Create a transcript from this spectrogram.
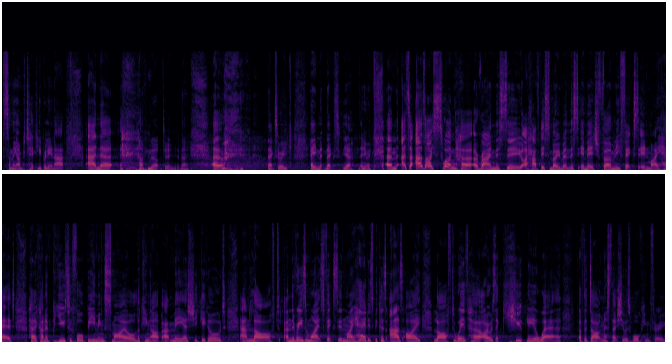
something I'm particularly brilliant at. And uh, I'm not doing it now. Um, next week. Hey, next, yeah, anyway. Um, so as I swung her around the zoo, I have this moment, this image firmly fixed in my head. Her kind of beautiful, beaming smile looking up at me as she giggled and laughed. And the reason why it's fixed in my head is because as I laughed with her, I was acutely aware of the darkness that she was walking through.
